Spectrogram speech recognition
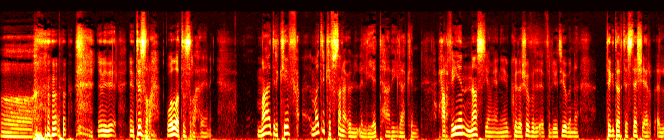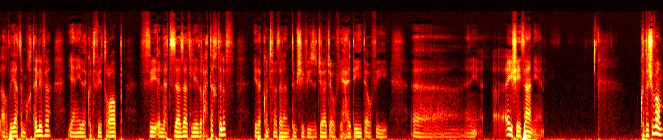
آه. يعني يعني تسرح والله تسرح يعني. ما أدري كيف ما أدري كيف صنعوا اليد هذه لكن حرفيا الناس يعني كنت أشوف في اليوتيوب إنه تقدر تستشعر الأرضيات المختلفة. يعني إذا كنت في تراب في الاهتزازات اليد راح تختلف. إذا كنت مثلا تمشي في زجاج أو في حديد أو في آه يعني أي شيء ثاني يعني. كنت اشوفها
